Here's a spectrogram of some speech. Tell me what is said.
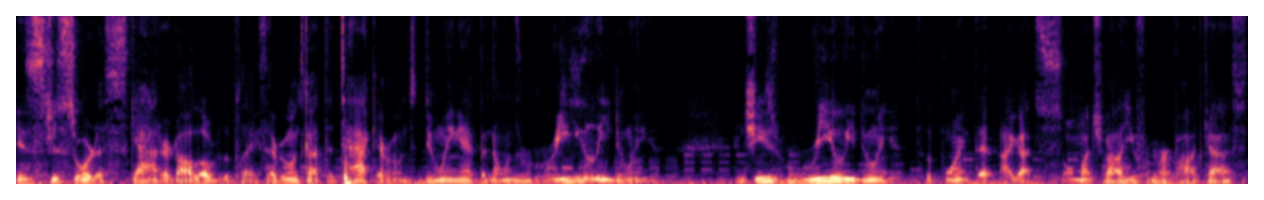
is just sort of scattered all over the place. Everyone's got the tech, everyone's doing it, but no one's really doing it. And she's really doing it to the point that I got so much value from her podcast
